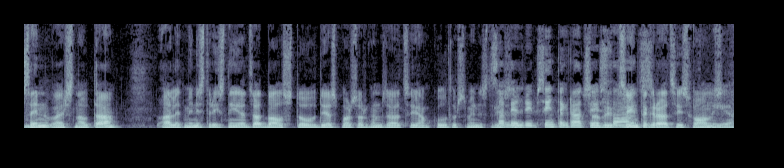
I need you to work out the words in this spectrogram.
Sen vairs nav tā. Ārlietu ministrija sniedz atbalstu diasporas organizācijām, kultūras ministrijas. Sabiedrības integrācijas sabiedrības fonds. integrācijas fonds. Jā.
